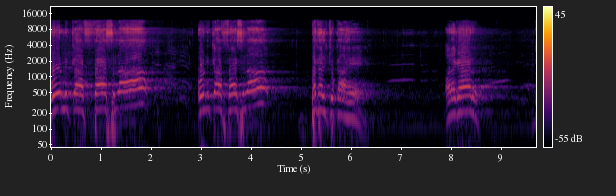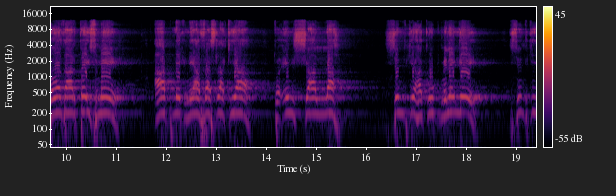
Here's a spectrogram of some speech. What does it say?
उनका फैसला उनका फैसला बदल चुका है। और अगर 2023 में आपने एक नया फैसला किया तो इंशाल्लाह सिंध के हकूक मिलेंगे, सिंध की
